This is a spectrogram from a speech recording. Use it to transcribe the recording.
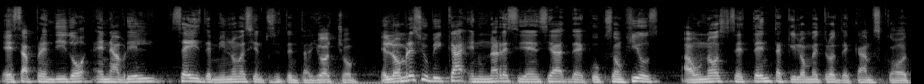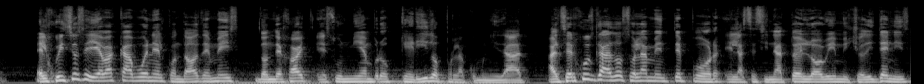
es aprendido en abril 6 de 1978. El hombre se ubica en una residencia de Cookson Hills, a unos 70 kilómetros de Camp Scott. El juicio se lleva a cabo en el condado de Mays, donde Hart es un miembro querido por la comunidad. Al ser juzgado solamente por el asesinato de Lori, Michelle y Dennis,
